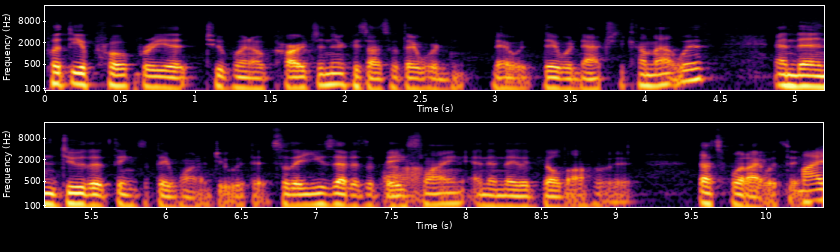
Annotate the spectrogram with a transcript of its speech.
put the appropriate 2.0 cards in there because that's what they would they would they would naturally come out with, and then do the things that they want to do with it. So they use that as a baseline, and then they build off of it. That's what I would think. My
